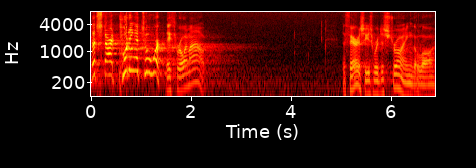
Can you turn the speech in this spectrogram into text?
let's start putting it to work, they throw him out? The Pharisees were destroying the law.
